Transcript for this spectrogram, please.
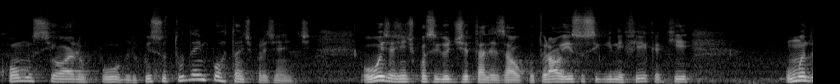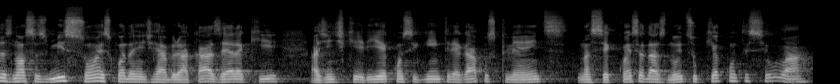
como se olha o público, isso tudo é importante para gente. Hoje a gente conseguiu digitalizar o cultural e isso significa que uma das nossas missões quando a gente reabriu a casa era que a gente queria conseguir entregar para os clientes, na sequência das noites, o que aconteceu lá.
